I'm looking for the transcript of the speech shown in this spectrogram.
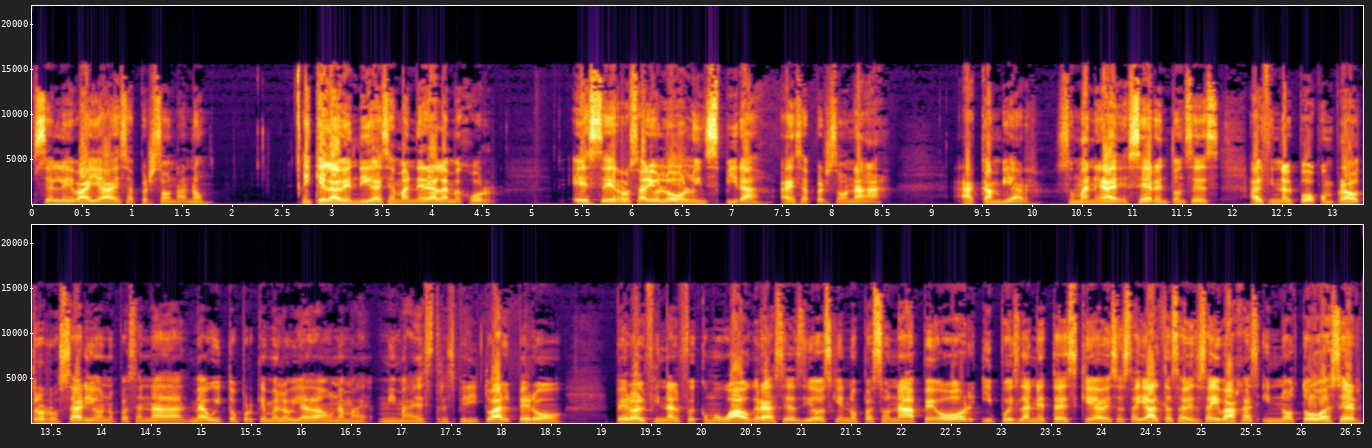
se le vaya a esa persona, ¿no? Y que la bendiga de esa manera, a lo mejor ese rosario luego lo inspira a esa persona a, a cambiar su manera de ser. Entonces, al final puedo comprar otro rosario, no pasa nada. Me agüitó porque me lo había dado una mi maestra espiritual, pero pero al final fue como, wow, gracias Dios que no pasó nada peor y pues la neta es que a veces hay altas, a veces hay bajas y no todo va a ser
